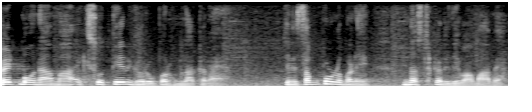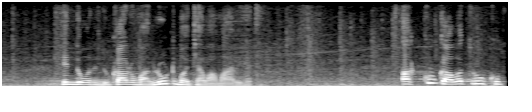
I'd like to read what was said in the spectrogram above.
બેટમોનામાં એકસો તેર ઘરો પર હુમલા કરાયા, જેને સંપૂર્ણપણે નષ્ટ કરી દેવામાં આવ્યા. હિન્દુઓની દુકાનોમાં લૂંટ મચાવવામાં આવી હતી. આખું કાવતરું ખૂબ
